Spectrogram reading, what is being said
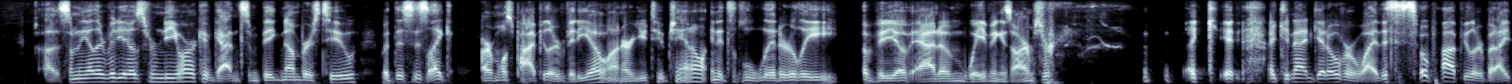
uh, some of the other videos from New York have gotten some big numbers too, but this is like our most popular video on our YouTube channel, and it's literally a video of Adam waving his arms around. I can't, I cannot get over why this is so popular, but I,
